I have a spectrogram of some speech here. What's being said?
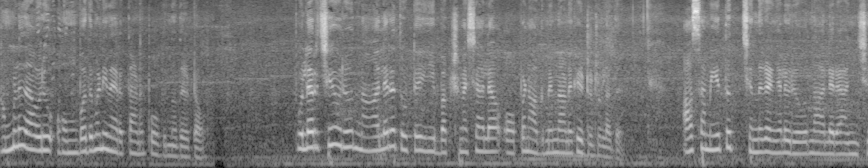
നമ്മളിതാ ഒരു ഒമ്പത് മണി നേരത്താണ് പോകുന്നത് കേട്ടോ. പുലർച്ചെ ഒരു നാലര തൊട്ട് ഈ ഭക്ഷണശാല ഓപ്പൺ ആകുമെന്നാണ് കേട്ടിട്ടുള്ളത്. ആ സമയത്ത് ചെന്ന് കഴിഞ്ഞാൽ ഒരു നാലര അഞ്ച്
